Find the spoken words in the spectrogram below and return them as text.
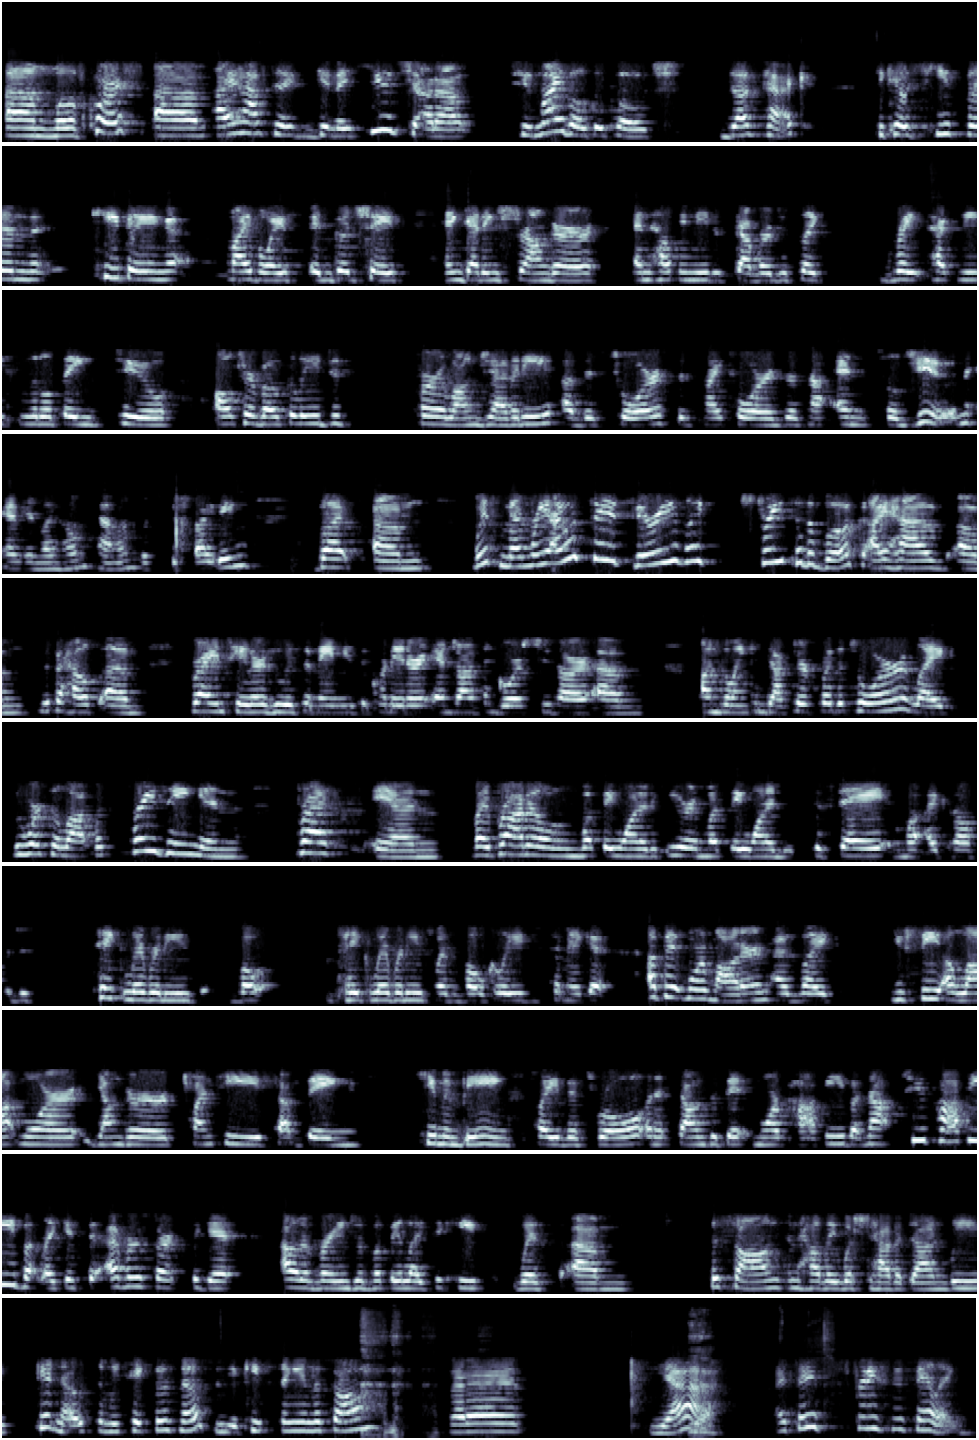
Um, well, of course, um, I have to give a huge shout out to my vocal coach, Doug Peck, because he's been keeping my voice in good shape and getting stronger and helping me discover just like great techniques, little things to alter vocally, just for longevity of this tour since my tour does not end till June and in my hometown, which is exciting. But um, with memory, I would say it's very like straight to the book. I have, um, with the help of Brian Taylor, who is the main music coordinator, and Jonathan Gorst, who's our um, ongoing conductor for the tour. Like we worked a lot with phrasing and breath and vibrato and what they wanted to hear and what they wanted to say and what I could also just take liberties both take liberties with vocally just to make it a bit more modern as like you see a lot more younger 20 something human beings play this role and it sounds a bit more poppy but not too poppy but like if it ever starts to get out of range of what they like to keep with um, the song and how they wish to have it done we get notes and we take those notes and you keep singing the song. But uh yeah, yeah i'd say it's pretty smooth sailing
